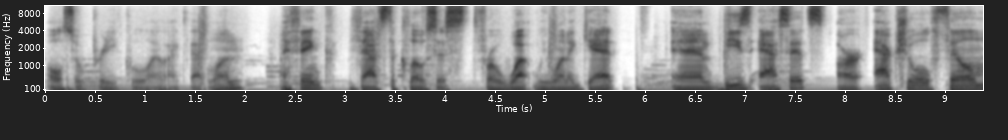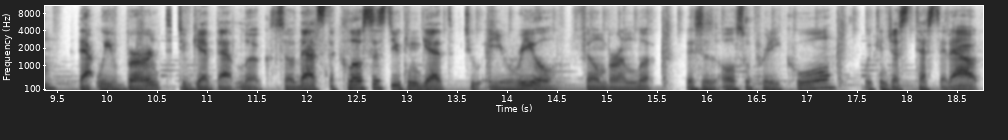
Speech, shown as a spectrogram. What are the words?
also pretty cool. I like that one. I think that's the closest for what we want to get. And these assets are actual film that we've burnt to get that look. So that's the closest you can get to a real film burn look. This is also pretty cool. We can just test it out.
